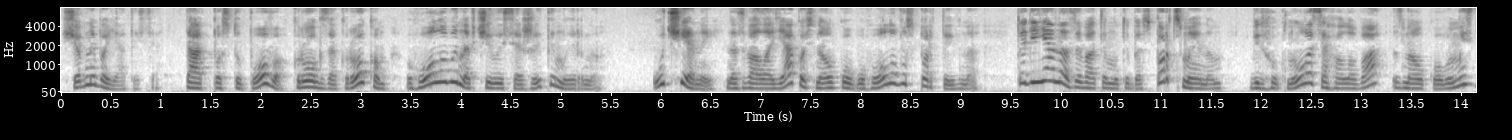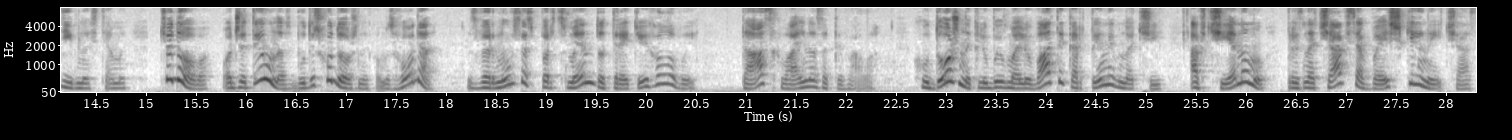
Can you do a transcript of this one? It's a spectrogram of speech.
щоб не боятися. Так поступово, крок за кроком, голови навчилися жити мирно. Учений назвала якось наукову голову спортивна. Тоді я називатиму тебе спортсменом, відгукнулася голова з науковими здібностями. Чудово! Отже, ти у нас будеш художником, згода? Звернувся спортсмен до третьої голови. Та схвально закивала. Художник любив малювати картини вночі, а вченому призначався весь шкільний час.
